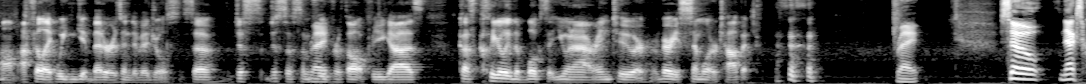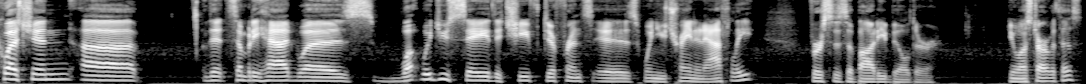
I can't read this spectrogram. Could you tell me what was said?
um, i feel like we can get better as individuals so just just some right. food for thought for you guys because clearly the books that you and i are into are a very similar topic right so next question uh that somebody had was what would you say the chief difference is when you train an athlete versus a bodybuilder? You want to start with this?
